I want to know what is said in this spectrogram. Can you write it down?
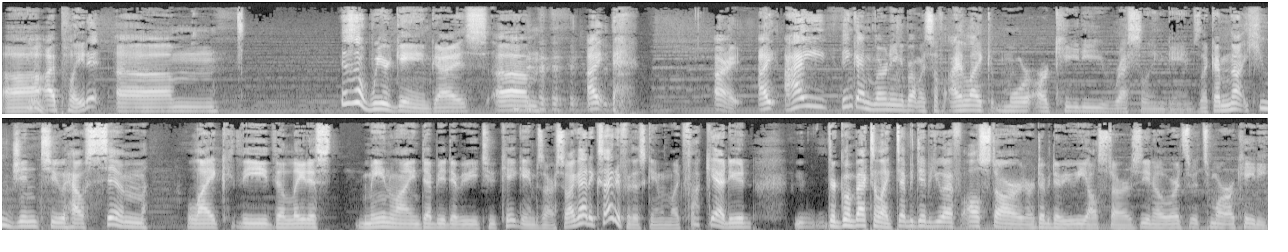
Uh, I played it. Um, this is a weird game, guys. Um, I. All right, I I think I'm learning about myself. I like more arcadey wrestling games. Like I'm not huge into how sim like the the latest mainline WWE 2K games are. So I got excited for this game. I'm like, fuck yeah, dude. They're going back to like WWF All Stars or WWE All Stars, you know, where it's it's more arcadey.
